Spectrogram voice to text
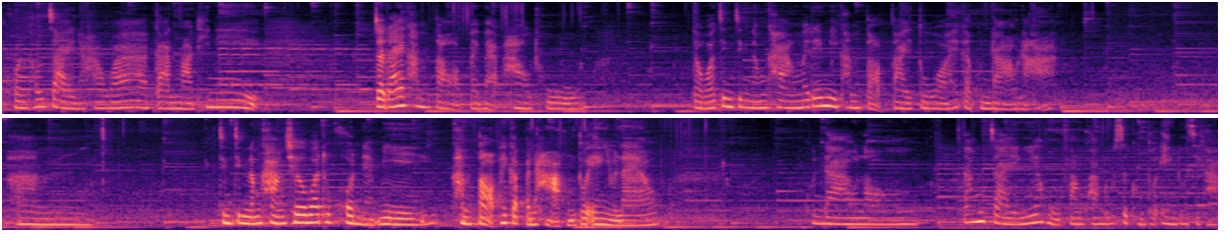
ยคนเข้าใจนะคะว่าการมาที่นี่ จะได้คำตอบไปแบบ how to แต่ว่าจริง ๆ น้ำค้างไม่ได้มีคำตอบตายตัวให้กับคุณดาวนะคะจริง ๆ น้ำค้างเชื่อว่าทุกคนเนี่ยมีคำตอบให้กับปัญหาของตัวเองอยู่แล้ว คุณดาวลองตั้งใจเงี่ยหูฟังความรู้สึกของตัวเองดูสิคะ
